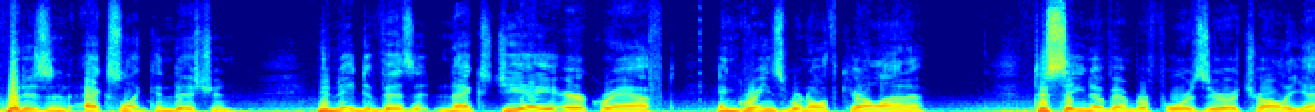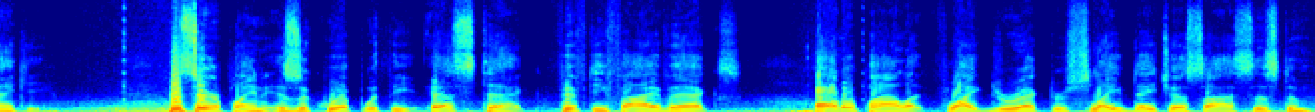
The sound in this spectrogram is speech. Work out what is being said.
but is in excellent condition, you need to visit NexGA Aircraft in Greensboro, North Carolina to see November 40 Charlie Yankee. This airplane is equipped with the S-TEC 55X Autopilot Flight Director Slaved HSI system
